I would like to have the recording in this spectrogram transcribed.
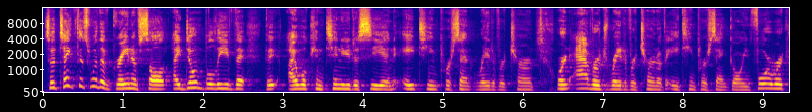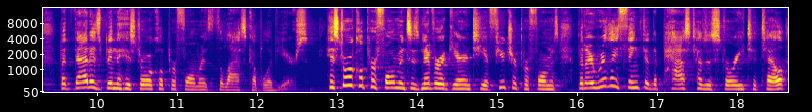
So take this with a grain of salt. I don't believe that, that I will continue to see an 18% rate of return or an average rate of return of 18% going forward, but that has been the historical performance the last couple of years. Historical performance is never a guarantee of future performance, but I really think that the past has a story to tell.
